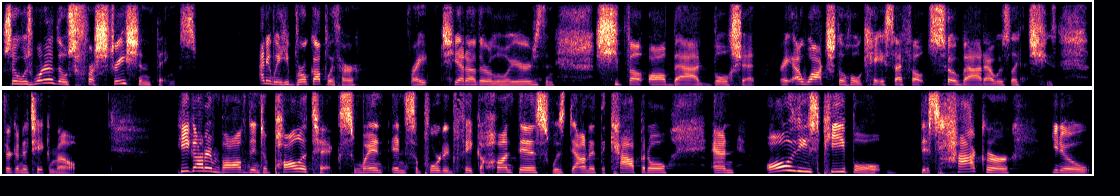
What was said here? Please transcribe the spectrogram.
So it was one of those frustration things. Anyway, he broke up with her. Right. She had other lawyers and she felt all bad bullshit. Right. I watched the whole case. I felt so bad. I was like, geez, they're going to take him out. He got involved into politics, went and supported Fakahontas, was down at the Capitol. And all of these people, this hacker, you know,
